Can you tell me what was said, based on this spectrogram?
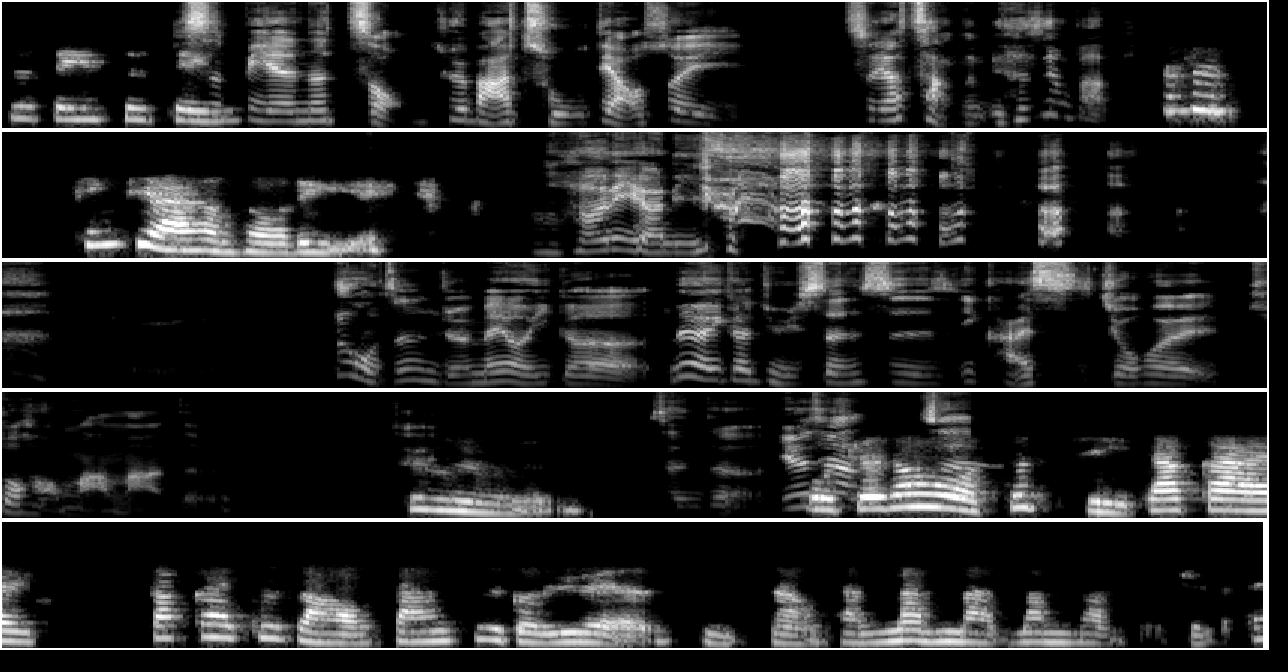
是第一次听，是别人的种，就会把它除掉，所以所以要长得比较像爸爸，但是听起来很合理耶。嗯合理合理。但 我真的觉得没有一个没有一个女生是一开始就会做好妈妈的，嗯，真的，因为我像觉得我自己大概大概至少三四个月以上，才慢慢慢慢的觉得，哎，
